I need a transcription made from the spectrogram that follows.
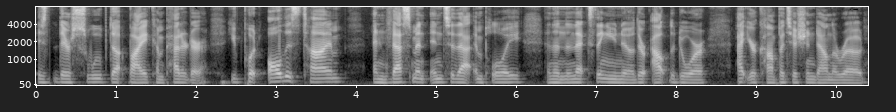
is they're swooped up by a competitor. You put all this time, investment into that employee, and then the next thing you know, they're out the door at your competition down the road.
